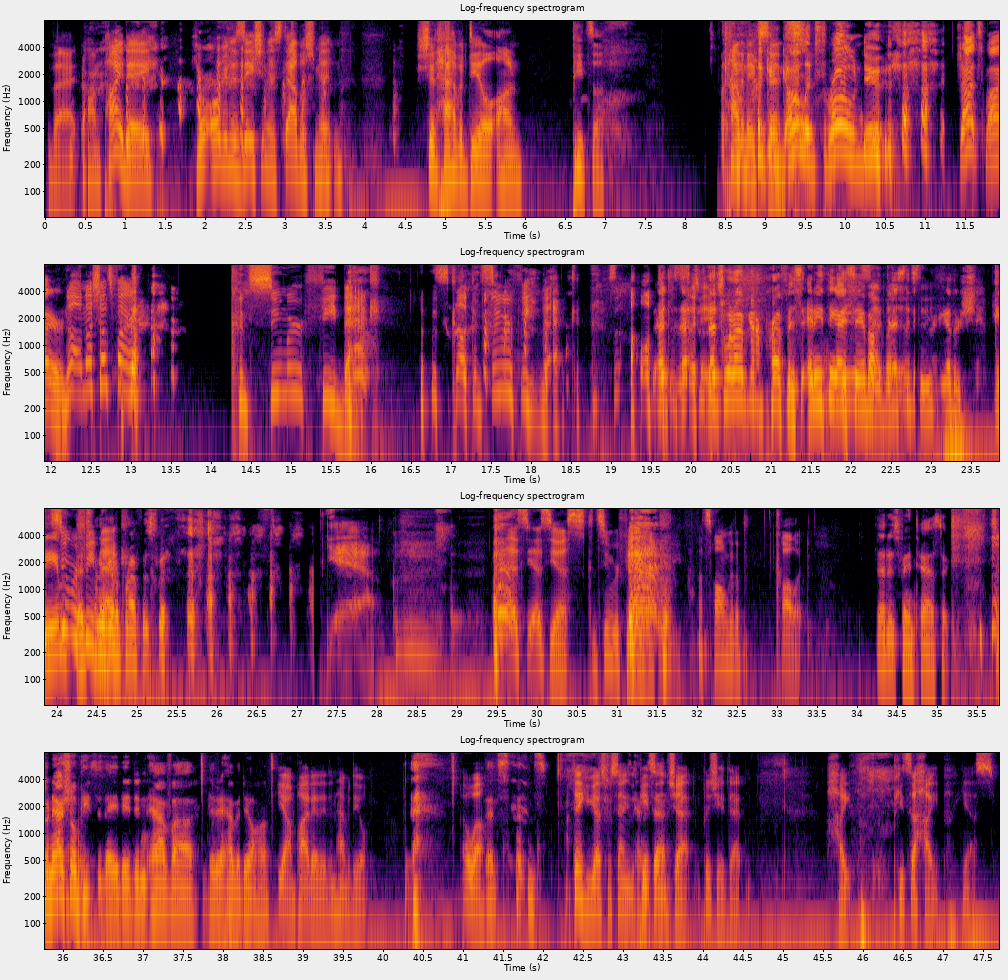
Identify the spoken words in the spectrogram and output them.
that on Pie Day, your organization establishment should have a deal on pizza. Kind of makes sense. gauntlet's thrown, dude. Shots fired. No, not shots fired. consumer feedback. it's called consumer feedback. That's That's that's, what I'm gonna preface. Anything I say say about about Destiny, Destiny. or any other shit game, Consumer that's what I'm gonna preface with. yeah. yes, yes, yes. Consumer feedback. That's all I'm gonna. call it. That is fantastic. So National Pizza Day, they didn't have uh they didn't have a deal, huh? Yeah, on Pi Day they didn't have a deal. Oh well. That's, that's Thank you guys for sending the pizza in sad. chat. Appreciate that. Hype. Pizza hype. Yes.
